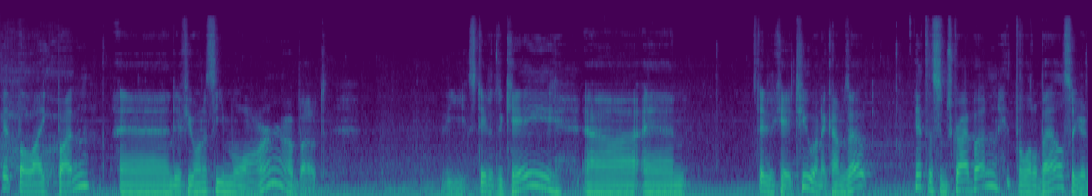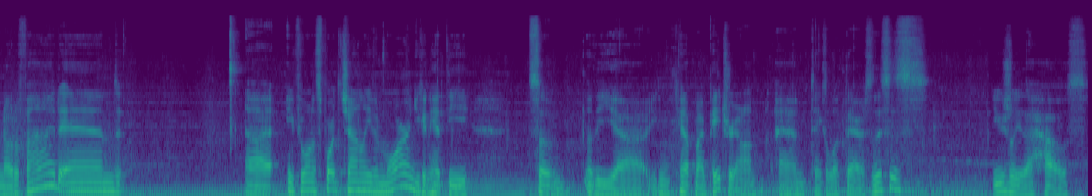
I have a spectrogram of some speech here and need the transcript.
hit the like button, and if you want to see more about the State of Decay uh, and State of Decay 2 when it comes out, hit the subscribe button, hit the little bell so you're notified, and Uh, if you want to support the channel even more, you can hit the so the uh, you can hit up my Patreon and take a look there. So this is usually the house.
